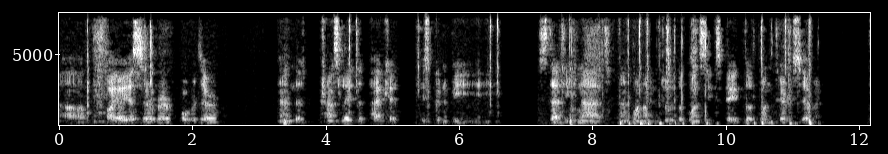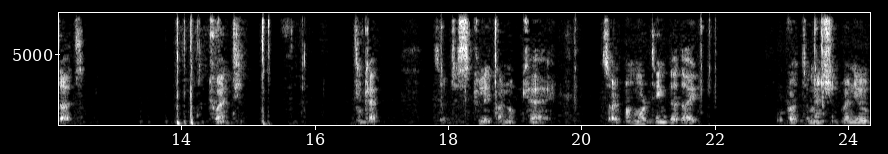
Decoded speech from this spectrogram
uh, IIS server over there. And the translated packet is going to be static NAT and 192.168.137.20. Okay. So just click on OK. Sorry, one more thing that I forgot to mention. When you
